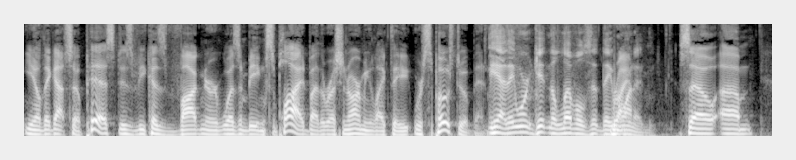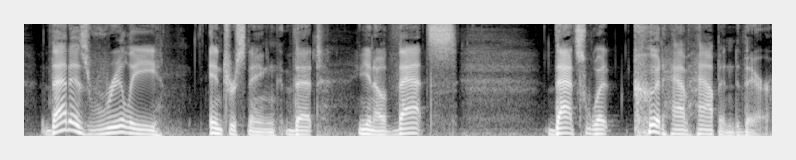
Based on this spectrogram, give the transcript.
you know they got so pissed is because Wagner wasn't being supplied by the Russian army like they were supposed to have been. Yeah, they weren't getting the levels that they Right. wanted. So um, that is really interesting. That you know that's that's what could have happened there,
